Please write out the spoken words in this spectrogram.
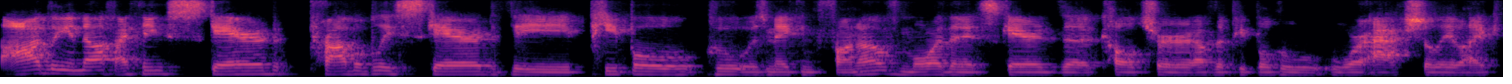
oddly enough i think scared probably scared the people who it was making fun of more than it scared the culture of the people who were actually like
